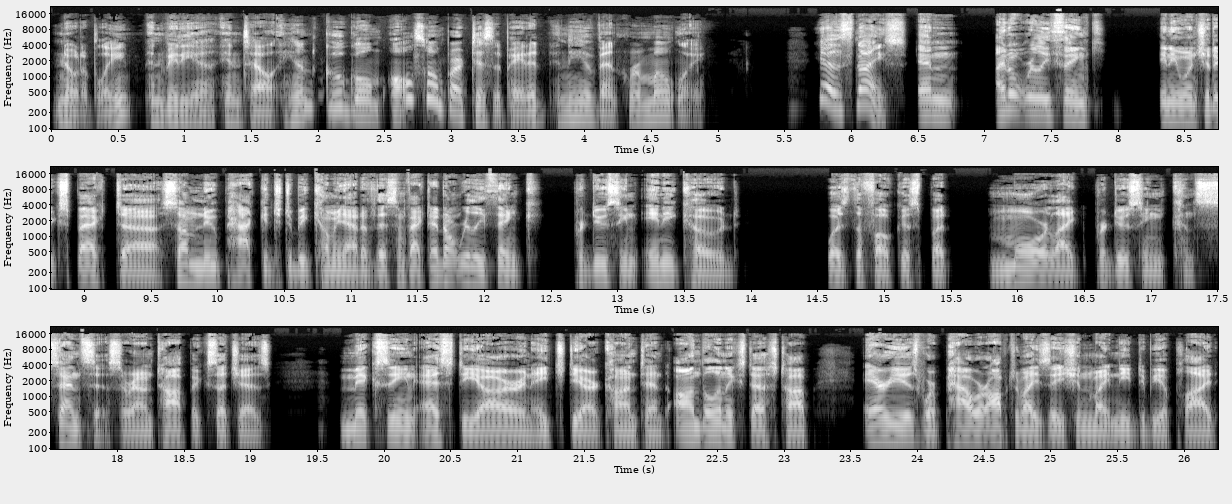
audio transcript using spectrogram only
Notably, NVIDIA, Intel, and Google also participated in the event remotely. Yeah, that's nice. And I don't really think anyone should expect uh, some new package to be coming out of this. In fact, I don't really think producing any code was the focus, but more like producing consensus around topics such as mixing SDR and HDR content on the Linux desktop, areas where power optimization might need to be applied,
